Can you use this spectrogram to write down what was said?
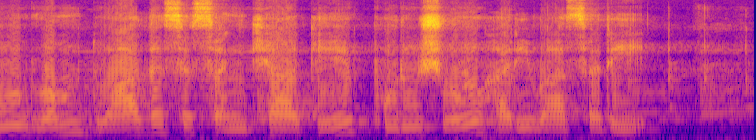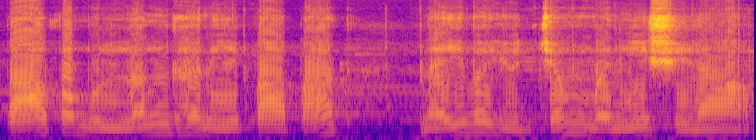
పూర్వం ద్వాదశ సంఖ్యాకే పురుషో హరివాసరే. పాపముల్లంఘనే పాపాత్ నైవ యుజ్యం మనీషిణా.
